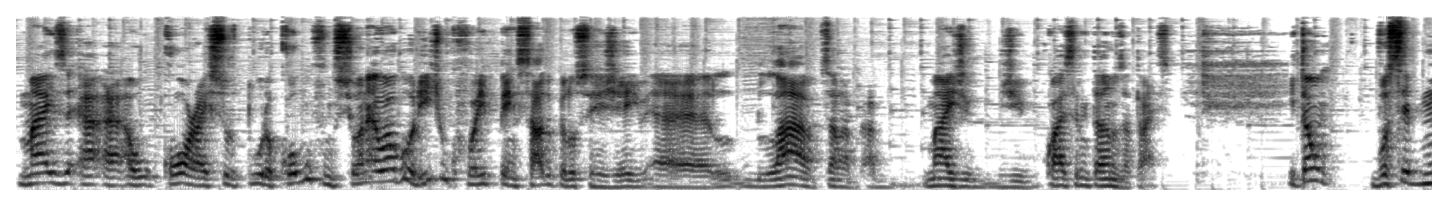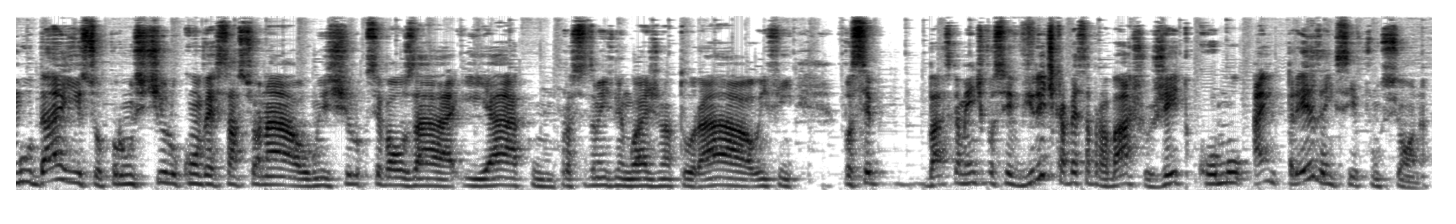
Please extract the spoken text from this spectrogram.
mas a, a, o core, a estrutura, como funciona, é o algoritmo que foi pensado pelo Sergey é, lá, lá, há mais de, de quase 30 anos atrás. Então, você mudar isso por um estilo conversacional, um estilo que você vai usar IA com processamento de linguagem natural, enfim, você basicamente você vira de cabeça para baixo o jeito como a empresa em si funciona.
